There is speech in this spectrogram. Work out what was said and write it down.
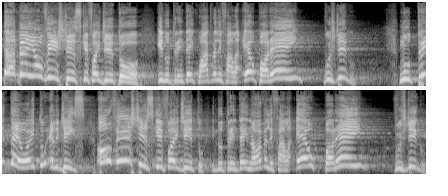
Também ouvistes que foi dito. E no 34 ele fala: Eu, porém, vos digo. No 38 ele diz: Ouvistes que foi dito. E no 39 ele fala: Eu, porém, vos digo.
